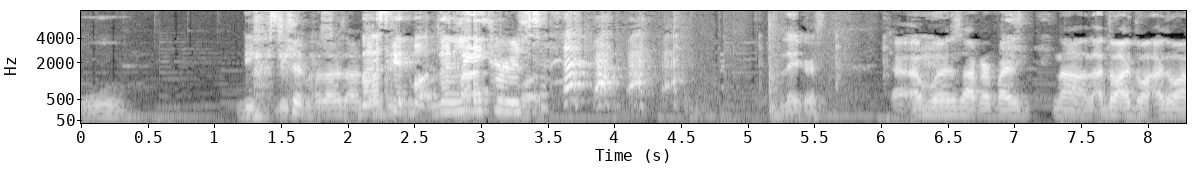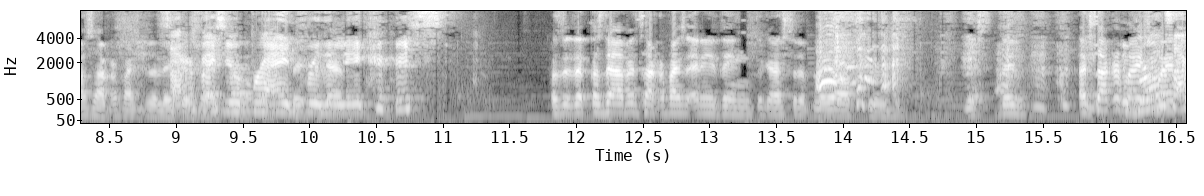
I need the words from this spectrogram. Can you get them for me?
Ooh. Big, Basketball. big question. Basketball. Basketball. The Basketball. Lakers. Lakers. I'm gonna sacrifice. No, I don't. I don't. I don't want to sacrifice the Lakers. Sacrifice right your now. pride They- for the they- Lakers. Because they, haven't sacrificed anything to get us to the playoffs. dude. Yes, they've, I've sacrificed LeBron my time.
